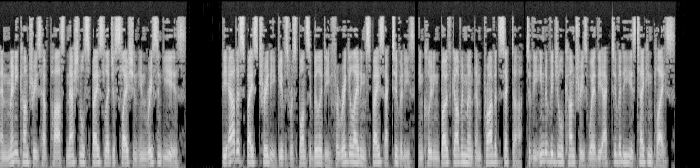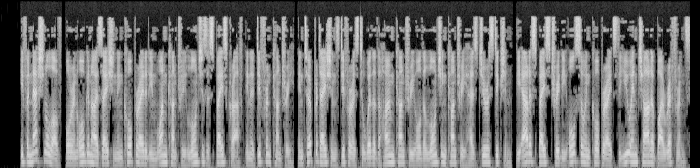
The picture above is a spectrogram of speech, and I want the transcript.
and many countries have passed national space legislation in recent years. The Outer Space Treaty gives responsibility for regulating space activities, including both government and private sector, to the individual countries where the activity is taking place. If a national of, or an organization incorporated in one country launches a spacecraft in a different country, interpretations differ as to whether the home country or the launching country has jurisdiction. The Outer Space Treaty also incorporates the UN Charter by reference,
